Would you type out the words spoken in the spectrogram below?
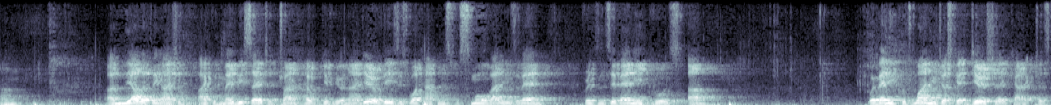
Um, and the other thing I, should, I could maybe say to try and help give you an idea of these is what happens for small values of n. For instance, if n equals, um, well, if n equals 1, you just get Dirichlet characters.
